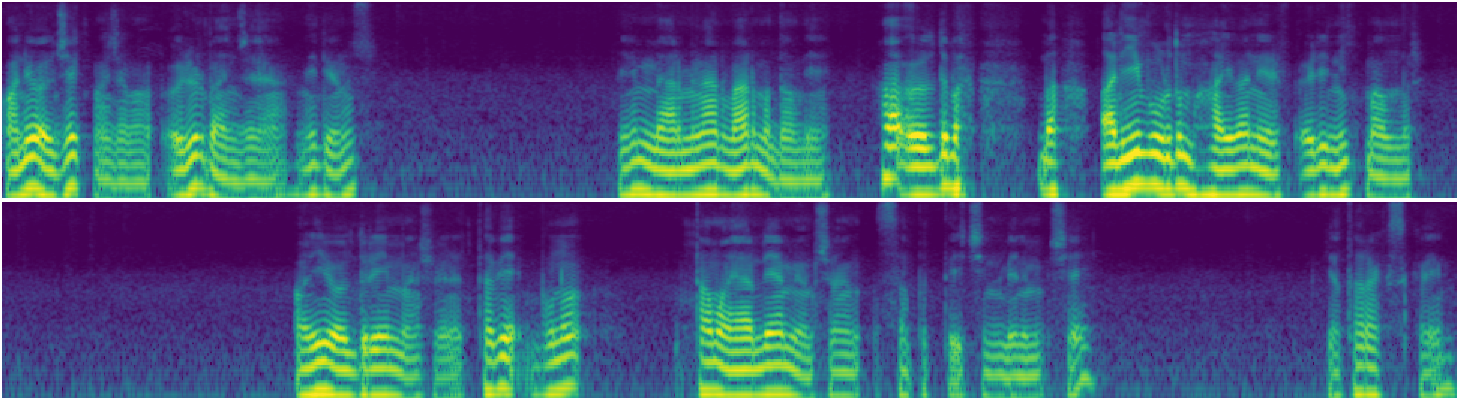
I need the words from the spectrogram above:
Ali ölecek mi acaba? Ölür bence ya. Ne diyorsunuz? Benim mermiler var mı Ali'ye? Ha öldü bak. Bak Ali'yi vurdum hayvan herif. Öyle nick mi alınır? Ali'yi öldüreyim ben şöyle. Tabi bunu tam ayarlayamıyorum şu an sapıttığı için benim şey. Yatarak sıkayım.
